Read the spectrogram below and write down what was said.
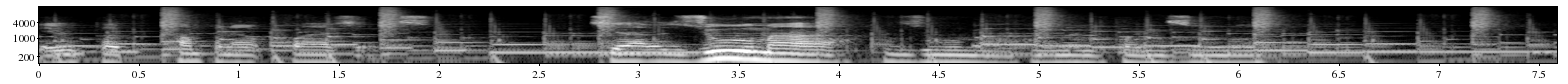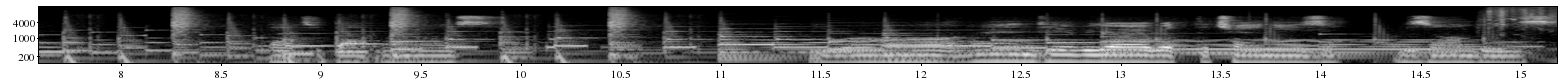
They were pu- pumping out classics. See, that was Zuma. Zuma. I remember playing Zuma. That's what that one was. Well, and here we are with the Chinese zombies.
